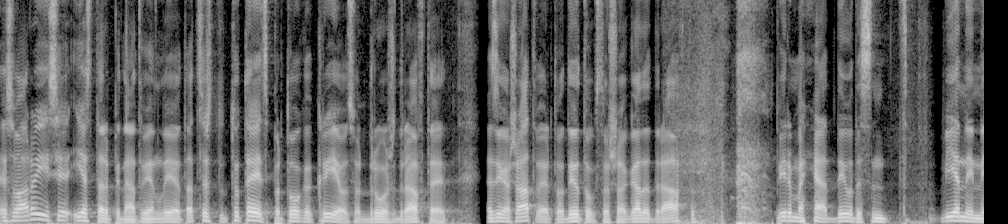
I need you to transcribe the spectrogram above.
Es varu īsi iestarpināt vienu lietu. Atceries, tu, tu teici par to, ka Krievs var droši draftēt. Es vienkārši atvēru to 2000. gada draftu. Pirmajā 21.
